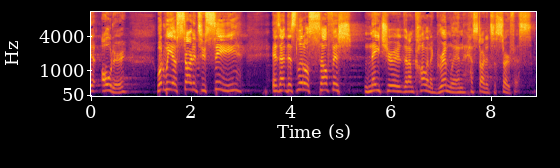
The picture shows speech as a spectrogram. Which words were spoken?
get older, what we have started to see is that this little selfish nature that I'm calling a gremlin has started to surface.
